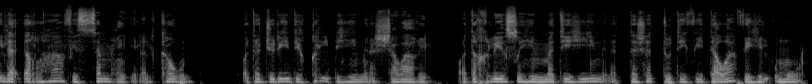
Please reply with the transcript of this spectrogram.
إلى إرهاف السمع إلى الكون وتجريد قلبه من الشواغل وتخليص همته من التشتت في توافه الأمور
